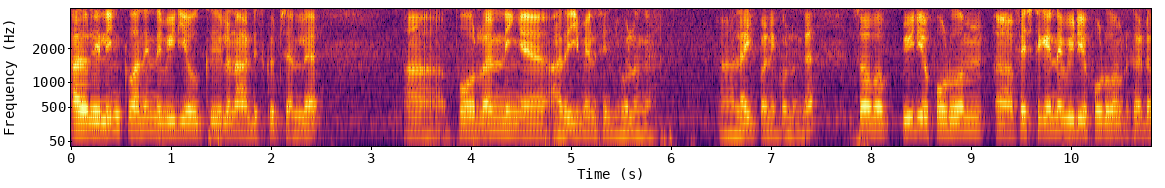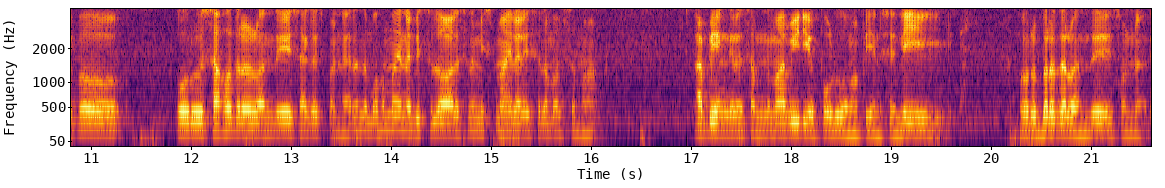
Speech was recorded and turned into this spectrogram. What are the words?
அதோடைய லிங்க் வந்து இந்த வீடியோவுக்கு இல்லை நான் டிஸ்கிரிப்ஷனில் போடுறேன். நீங்கள் அதையுமே செஞ்சு கொள்ளுங்கள் லைக் பண்ணிக்கொள்ளுங்கள் ஸோ இப்போ வீடியோ போடுவோம். ஃபஸ்ட்டுக்கு என்ன வீடியோ போடுவோம் அப்படின்னு கேட்டப்போ ஒரு சகோதரர் வந்து சஜஸ்ட் பண்ணார் இந்த முகமது நபி சொல்லா அலிஸ்லாம் இஸ்மாயில் அலிஸ்லாம் வம்சமா? அப்படிங்கிற சம்மந்தமாக வீடியோ போடுவோம் அப்படின்னு சொல்லி ஒரு பிரதர் வந்து சொன்னார்.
